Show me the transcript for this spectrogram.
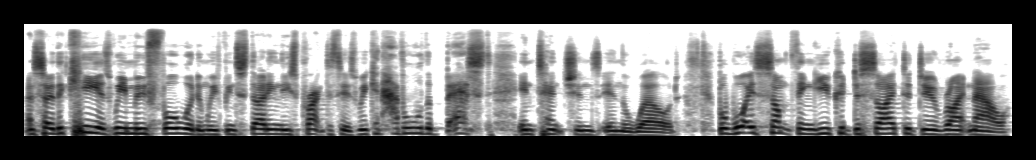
And so, the key as we move forward and we've been studying these practices, we can have all the best intentions in the world. But what is something you could decide to do right now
